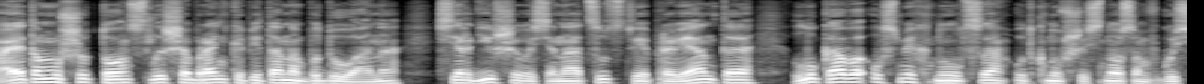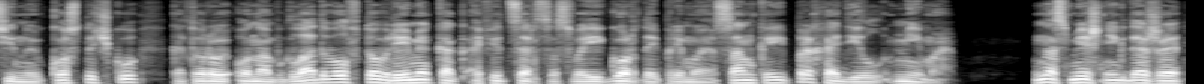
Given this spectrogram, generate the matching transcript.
Поэтому Шуто, слыша брань капитана Бадуана, сердившегося на отсутствие провианта, лукаво усмехнулся, уткнувшись носом в гусиную косточку, которую он обгладывал в то время, как офицер со своей гордой прямой осанкой проходил мимо. Насмешник даже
